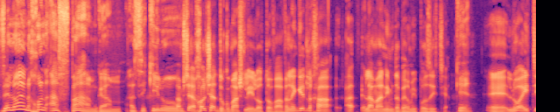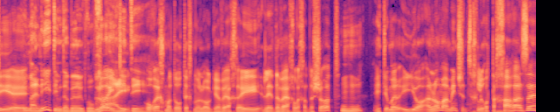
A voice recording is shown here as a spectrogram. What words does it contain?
זה לא היה נכון אף פעם גם, אז זה כאילו, לא משנה, יכול להיות שהדוגמה שלי היא לא טובה, אבל אני אגיד לך אה, למה אני מדבר מפוזיציה. כן. אה, לו הייתי... אה, אם אני הייתי מדבר במקומך, לא הייתי הייתי... עורך מדור טכנולוגיה ואחראי לדווח החדשות, מהמם. הייתי אומר, יו, אני לא מאמין שאני צריך לראות את החרא הזה,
